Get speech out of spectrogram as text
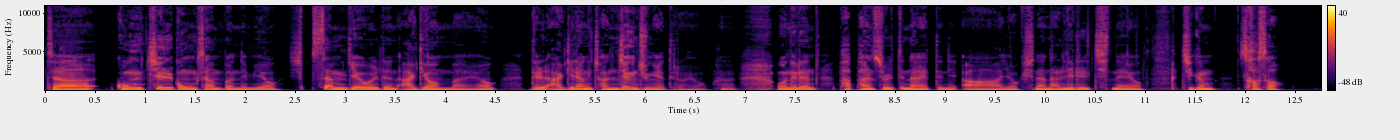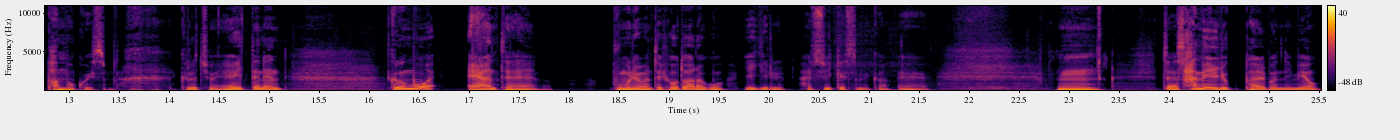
자 0703번 님이요. 13개월 된 아기 엄마예요. 늘 아기랑 전쟁 중에 들어요. 오늘은 밥 한 술 뜨나 했더니 아 역시나 난리를 치네요. 지금 서서 밥 먹고 있습니다. 그렇죠. 애 때는 그 뭐 애한테 부모님한테 효도하라고 얘기를 할 수 있겠습니까? 예. 음, 자 3168번 님이요.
